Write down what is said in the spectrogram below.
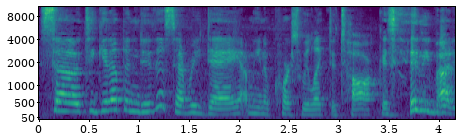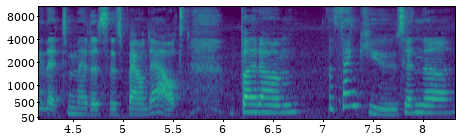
So to get up and do this every day, I mean, of course, we like to talk, as anybody that's met us has found out. But um, the thank yous and the,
